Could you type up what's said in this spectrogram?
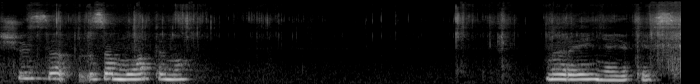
Щось за... замотано. Мерення якесь.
